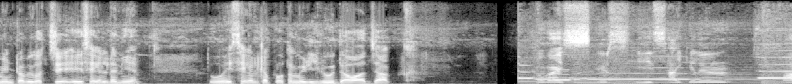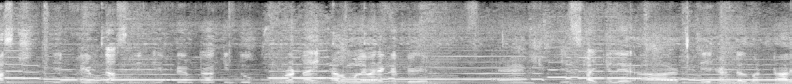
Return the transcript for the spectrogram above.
মেন টপিক হচ্ছে এই সাইকেলটা নিয়ে। তো এই সাইকেলটা প্রথমে রিভিউ দেওয়া যাক। তো গাইস এই সাইকেলের ফার্স্ট যে ফ্রেমটা আছে, এই ফ্রেমটা কিন্তু পুরোটাই অ্যালোমোলেমের একটা ফ্রেম অ্যান্ড এই সাইকেলের আর যে হ্যান্ডেল বারটা আর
